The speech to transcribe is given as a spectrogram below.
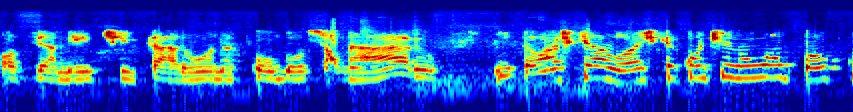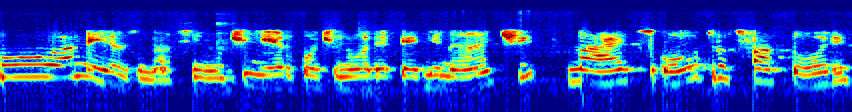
obviamente, carona com Bolsonaro. Então, acho que a lógica continua um pouco a mesma. Assim, o dinheiro continua determinante, mas outros fatores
